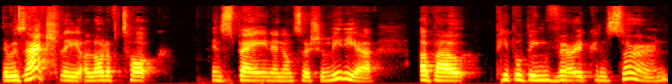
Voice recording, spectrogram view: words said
there was actually a lot of talk in Spain and on social media about people being very concerned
